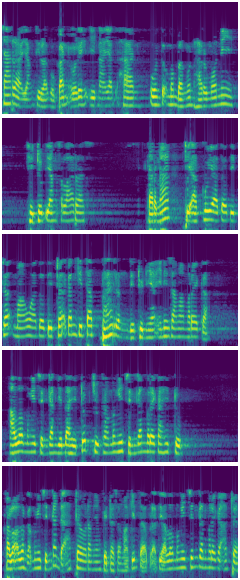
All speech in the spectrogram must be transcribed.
cara yang dilakukan oleh Inayat Han Untuk membangun harmoni Hidup yang selaras karena diakui atau tidak, mau atau tidak kan kita bareng di dunia ini sama mereka. Allah mengizinkan kita hidup juga mengizinkan mereka hidup. Kalau Allah nggak mengizinkan, tidak ada orang yang beda sama kita. Berarti Allah mengizinkan mereka ada.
